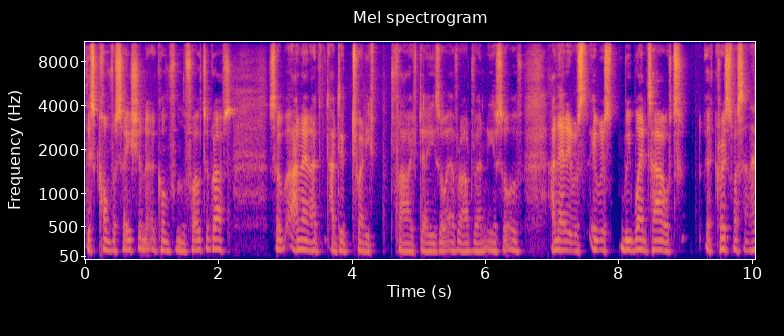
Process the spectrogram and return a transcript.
this conversation that had come from the photographs. So and then I, I did twenty five days or whatever Advent you sort of, and then it was it was we went out at Christmas and I,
